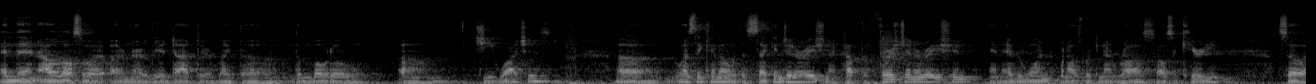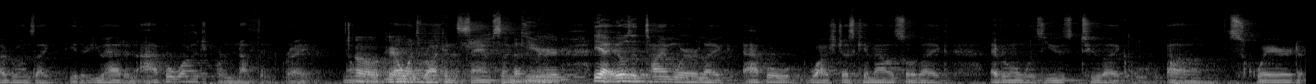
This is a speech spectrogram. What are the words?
And then I was also a, an early adopter of like the the Moto um, G watches. Uh, once they came out with the second generation, I copped the first generation, and everyone when I was working at Ross, I was security, so everyone's like, either you had an Apple Watch or nothing, right? No, Oh, one- okay. no one's rocking a Samsung That's gear. weird. Yeah, it was a time where like Apple Watch just came out, so like everyone was used to like um, squared,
